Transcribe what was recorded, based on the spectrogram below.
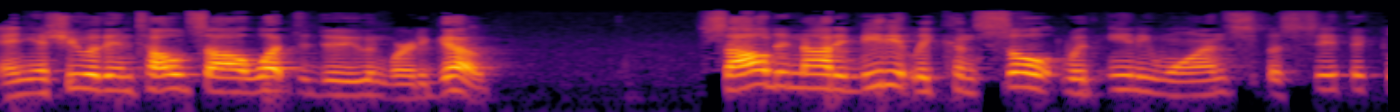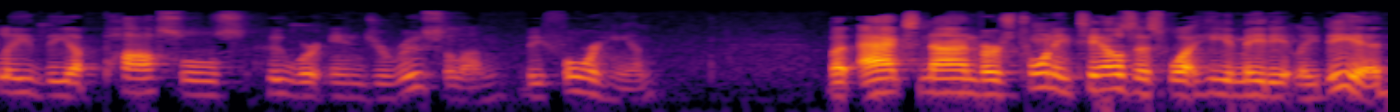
and Yeshua then told Saul what to do and where to go. Saul did not immediately consult with anyone, specifically the apostles who were in Jerusalem before him. But Acts 9, verse 20 tells us what he immediately did.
